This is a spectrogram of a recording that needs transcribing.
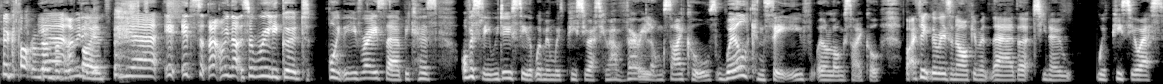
can't remember yeah, I mean, it, yeah, it, it's that. I mean, that's a really good point that you've raised there because obviously we do see that women with PCOS who have very long cycles will conceive a long cycle, but I think there is an argument there that you know with PCOS,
